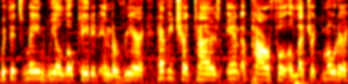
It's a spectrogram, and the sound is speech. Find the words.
With its main wheel located in the rear, heavy tread tires, and a powerful electric motor,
